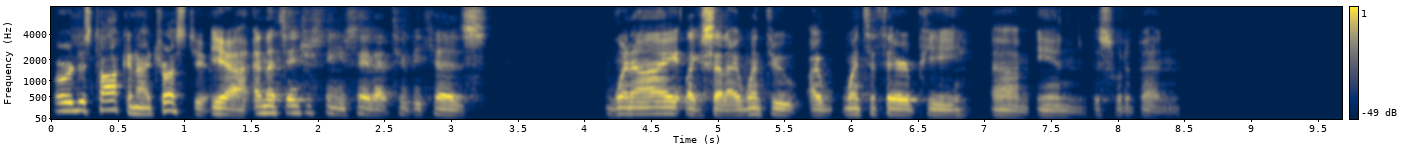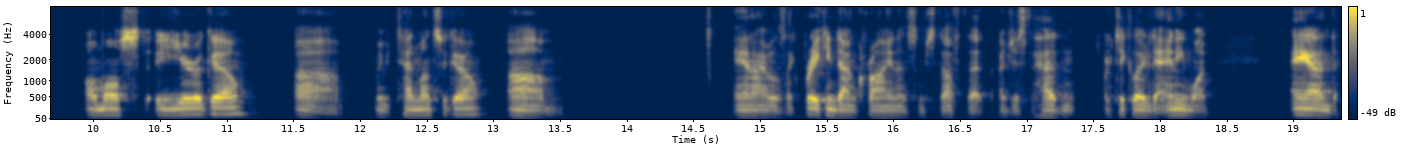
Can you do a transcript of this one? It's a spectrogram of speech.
we're just talking. I trust you. Yeah, and that's interesting you say that too because when I like I said I went through I went to therapy um in this would have been almost a year ago, uh maybe 10 months ago. Um and I was like breaking down crying on some stuff that I just hadn't articulated to anyone. And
